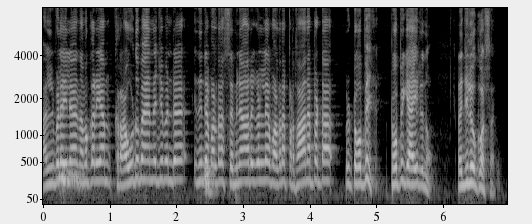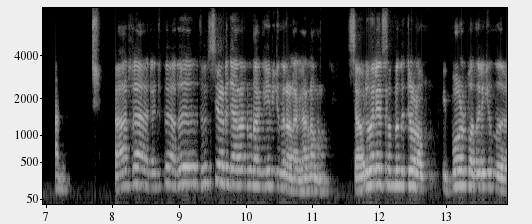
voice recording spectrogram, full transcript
അൽവിളയിൽ നമുക്കറിയാം ക്രൗഡ് മാനേജ്മെന്റ് ഇതിന്റെ വളരെ സെമിനാറുകളിലെ വളരെ പ്രധാനപ്പെട്ട ഒരു ടോപ്പിക് ടോപ്പിക് ആയിരുന്നു. റെജി ലൂക്കോസ് അല്ല രജിത്ത് അത് തീർച്ചയായിട്ടും ഞാൻ അതിനോട് അംഗീകരിക്കുന്ന ഒരാളാണ് കാരണം ശബരിമലയെ സംബന്ധിച്ചോളം ഇപ്പോൾ വന്നിരിക്കുന്നത്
